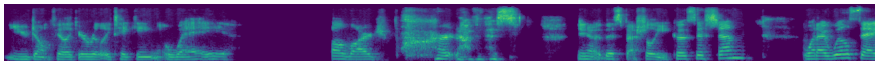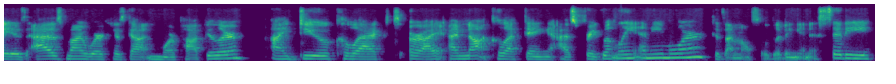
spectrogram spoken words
you don't feel like you're really taking away a large part of this, you know, this special ecosystem. What I will say is as my work has gotten more popular, I do collect, or I, I'm not collecting as frequently anymore because I'm also living in a city.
